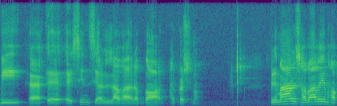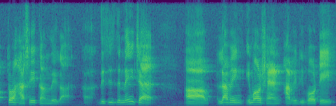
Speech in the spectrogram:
be a, a, a sincere lover of God or Krishna. Primar Sabhave Bhakto Hase kandega. Uh, this is the nature of loving emotion of a devotee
